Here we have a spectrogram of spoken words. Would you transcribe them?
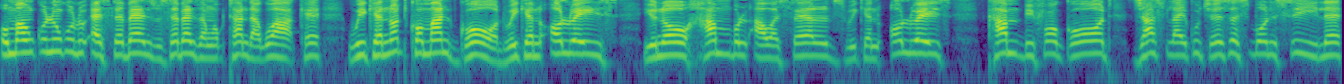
Uma uNkulunkulu esebenza usebenza ngokuthanda kwakhe we cannot command God. We can always you know humble ourselves. We can always come before God just like Jesus uJesu esibonisile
